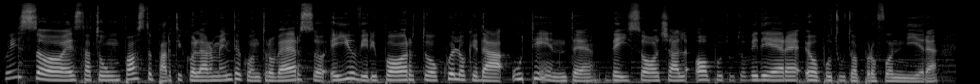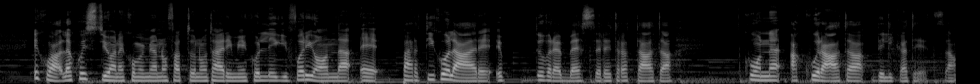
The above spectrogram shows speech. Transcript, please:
questo è stato un post particolarmente controverso e io vi riporto quello che da utente dei social ho potuto vedere e ho potuto approfondire. E qua la questione, come mi hanno fatto notare i miei colleghi fuori onda, è particolare e dovrebbe essere trattata con accurata delicatezza.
